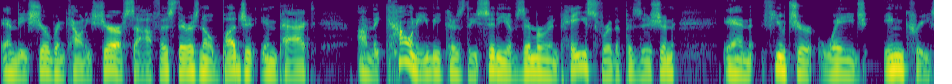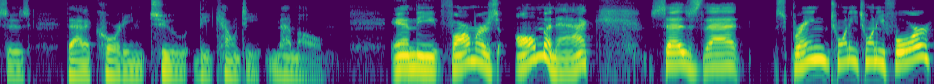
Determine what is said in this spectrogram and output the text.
and the Sherburne County Sheriff's Office. There is no budget impact on the county because the city of Zimmerman pays for the position and future wage increases, that according to the county memo. And the Farmer's Almanac says that spring 2024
